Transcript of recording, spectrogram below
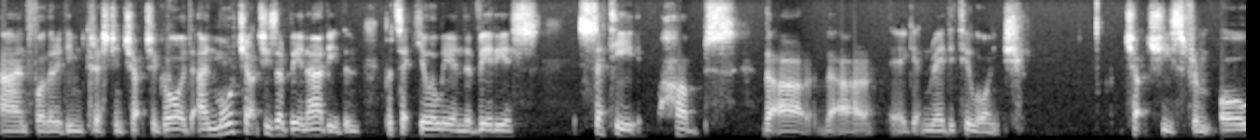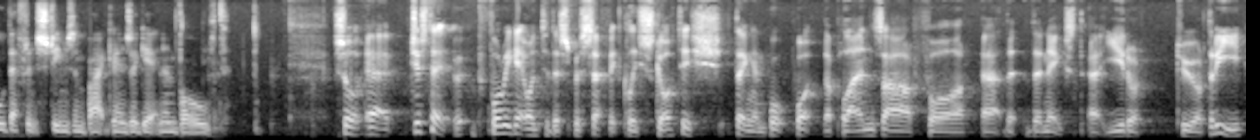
and for the Redeemed Christian Church of God. And more churches are being added, and particularly in the various city hubs that are that are uh, getting ready to launch. Churches from all different streams and backgrounds are getting involved. So, uh, just to, before we get on to the specifically Scottish thing and what, what the plans are for uh, the, the next uh, year or two or 3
